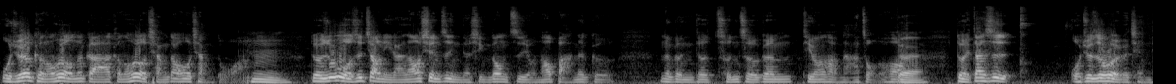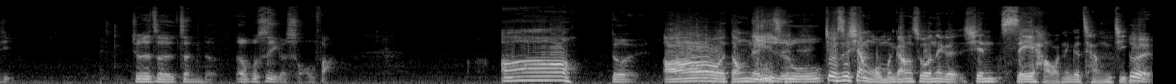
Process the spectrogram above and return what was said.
我觉得可能会有那个啊，可能会有强盗或抢夺啊，嗯，对，如果我是叫你来，然后限制你的行动自由，然后把那个那个你的存折跟提款卡拿走的话，对，对，但是我觉得这会有一个前提，就是这是真的，而不是一个手法。哦。对，哦，我懂你的意思，就是像我们刚刚说那个先塞好那个场景，对，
